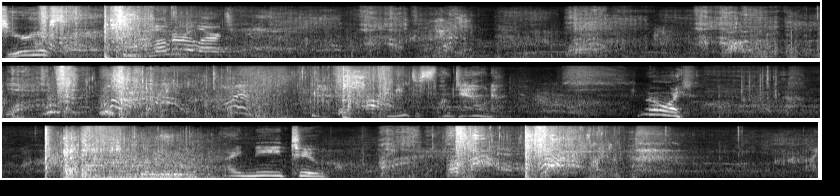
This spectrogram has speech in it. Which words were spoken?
Serious? Bloater alert! I need to slow down. No, I. I need to. I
